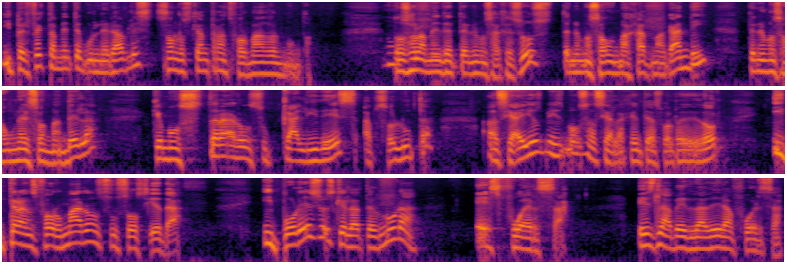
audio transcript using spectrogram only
y perfectamente vulnerables son los que han transformado el mundo. No solamente tenemos a Jesús, tenemos a un Mahatma Gandhi, tenemos a un Nelson Mandela, que mostraron su calidez absoluta hacia ellos mismos, hacia la gente a su alrededor, y transformaron su sociedad. Y por eso es que la ternura es fuerza, es la verdadera fuerza,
